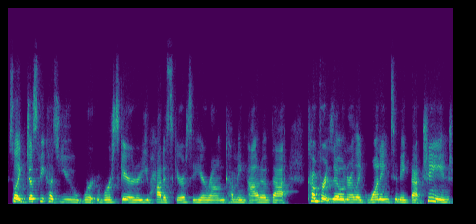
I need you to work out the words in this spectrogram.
So like just because you were, were scared or you had a scarcity around coming out of that comfort zone or like wanting to make that change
